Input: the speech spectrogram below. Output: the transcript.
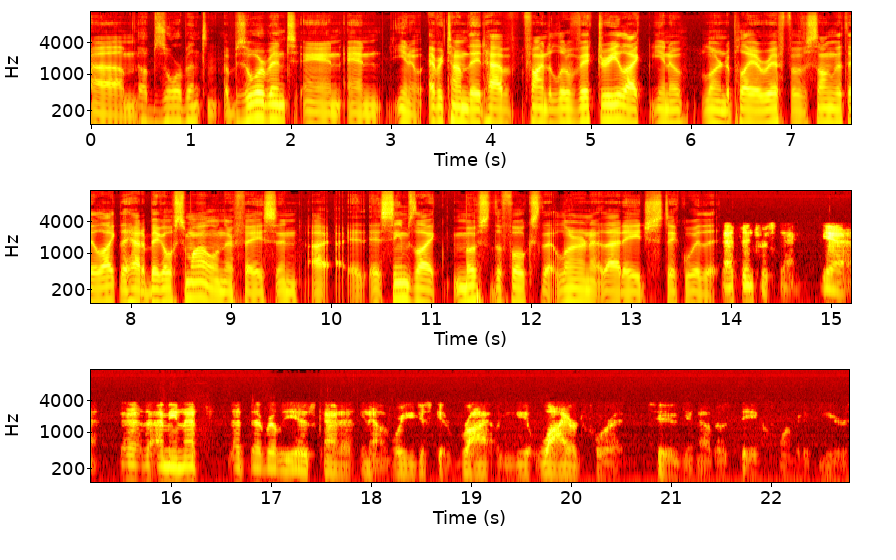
um, Absorbent. absorbent, and and you know every time they'd have find a little victory, like you know learn to play a riff of a song that they like, they had a big old smile on their face, and I, it, it seems like most of the folks that learn at that age stick with it. That's interesting. Yeah, Uh, I mean that's that, that really is kind of you know where you just get ri- you get wired for it too. You know those big formative years,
